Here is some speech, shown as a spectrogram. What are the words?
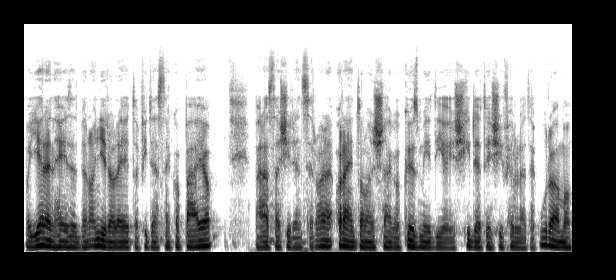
vagy jelen helyzetben annyira lejött a Fidesznek a pálya, választási rendszer aránytalansága, közmédia és hirdetési felületek uralma,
